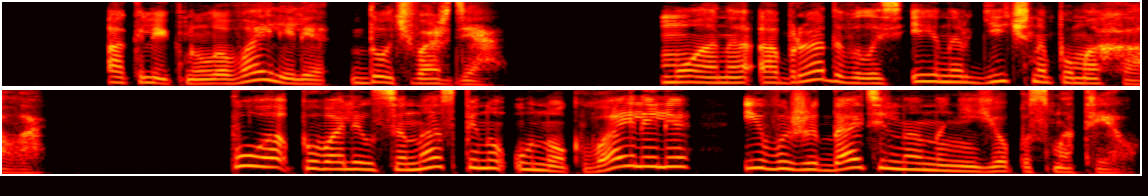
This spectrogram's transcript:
— окликнула Вайлиле, дочь вождя. Муана обрадовалась и энергично помахала. Поа повалился на спину у ног Вайлиле и выжидательно на нее посмотрел.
